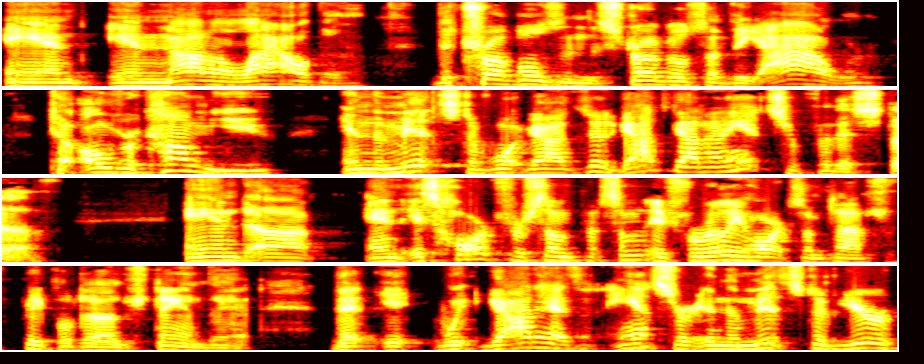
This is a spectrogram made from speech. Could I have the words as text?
and and not allow the the troubles and the struggles of the hour to overcome you." In the midst of what God's doing. God's got an answer for this stuff, and uh, and it's hard for some some. It's really hard sometimes for people to understand that that it, we, God has an answer in the midst of your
